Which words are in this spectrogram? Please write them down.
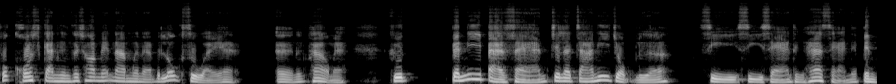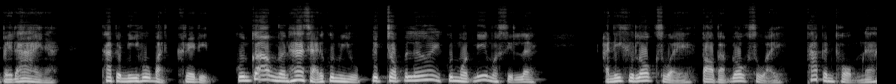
พวกโค้ชการเงินเขาชอบแนะนำกันนะเป็นโลกสวยอะเออนึกภาพออกไหมคือ เป็นหนี้8 0 0แสนเจรจาหนี้จบเหลือสี่สี่แสนถึงห้าแสนเนี่ยเป็นไปได้นะถ้าเป็นหนี้ผู้บัตรเครดิต คุณก็เอาเงินห้าแสนที่คุณมีอยู่ ปิดจบไปเลย คุณหมดหนี้หมดสินเลย อันนี้คือโลกสวยตอบแบบโลกสวย ถ้าเป็นผมนะ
